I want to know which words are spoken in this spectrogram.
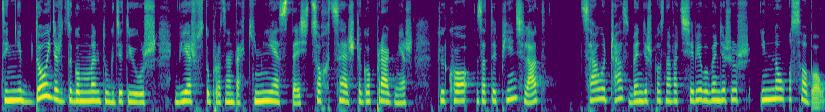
ty nie dojdziesz do tego momentu, gdzie ty już wiesz w stu procentach, kim jesteś, co chcesz, czego pragniesz, tylko za te pięć lat cały czas będziesz poznawać siebie, bo będziesz już inną osobą.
